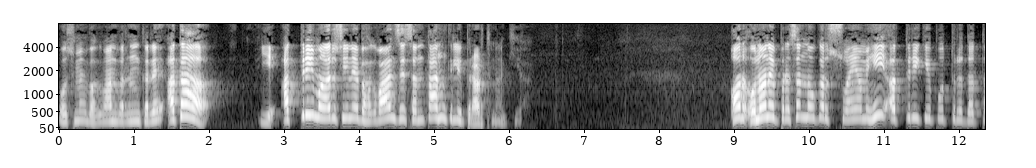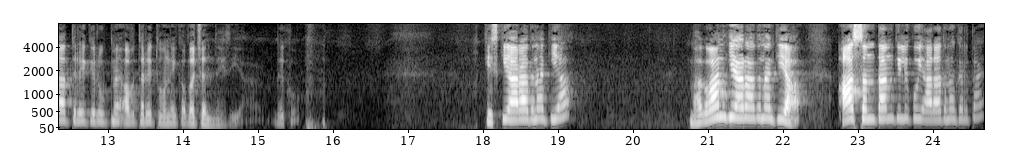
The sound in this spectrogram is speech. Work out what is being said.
उसमें भगवान वर्णन करे अतः ये अत्रि महर्षि ने भगवान से संतान के लिए प्रार्थना किया। और उन्होंने प्रसन्न होकर स्वयं ही अत्रि के पुत्र दत्तात्रेय के रूप में अवतरित होने का वचन दे दिया। देखो किसकी आराधना किया? भगवान की आराधना किया। आज संतान के लिए कोई आराधना करता है?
